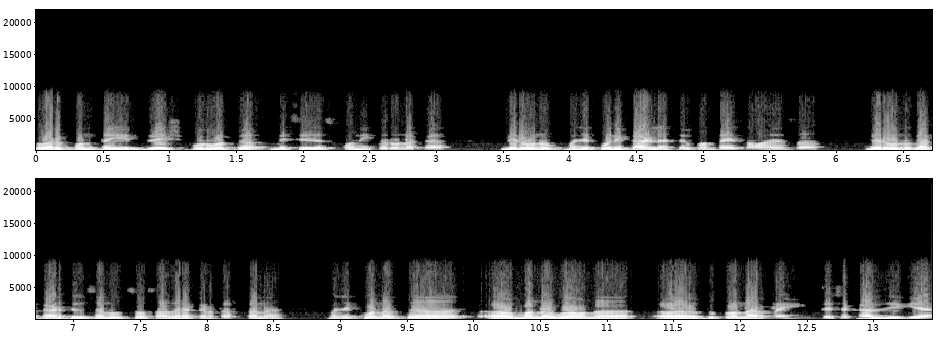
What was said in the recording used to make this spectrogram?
वर कोणताही द्वेषपूर्वक मेसेजेस कोणी करू नका. मिरवणूक म्हणजे कोणी काढलं असेल कोणताही समाजाचा मिरवणुका काढतील सण उत्सव साजरा करत असताना म्हणजे कोणाचं मनोभावना दुखवणार नाही त्याची काळजी घ्या.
